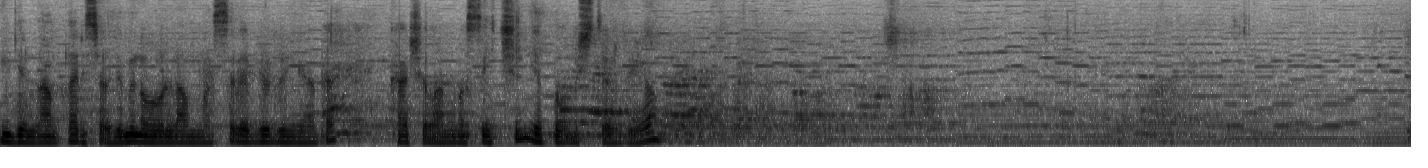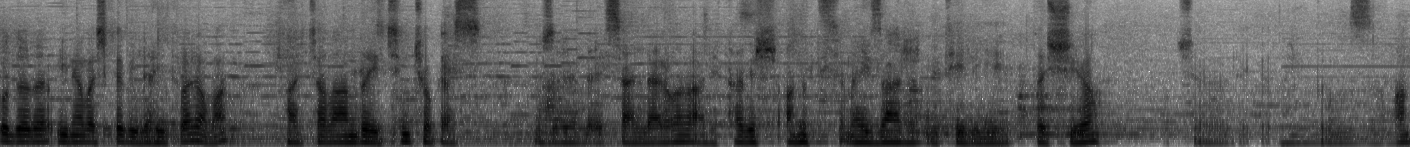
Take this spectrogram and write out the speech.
İngirlandlar ise ölümün uğurlanması ve bir dünyada karşılanması için yapılmıştır diyor. Burada da yine başka bir lahit var ama parçalandığı için çok az üzerinde eserler var. Adeta bir anıt mezar niteliği taşıyor. Şöyle baktığımız zaman.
